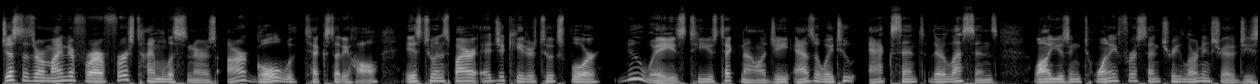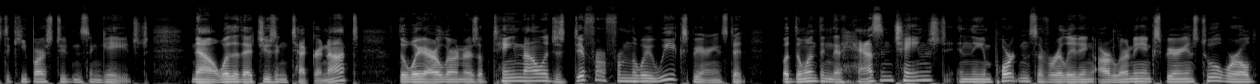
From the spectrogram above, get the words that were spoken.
just as a reminder for our first time listeners, our goal with Tech Study Hall is to inspire educators to explore new ways to use technology as a way to accent their lessons while using 21st century learning strategies to keep our students engaged. Now, whether that's using tech or not, the way our learners obtain knowledge is different from the way we experienced it. But the one thing that hasn't changed in the importance of relating our learning experience to a world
